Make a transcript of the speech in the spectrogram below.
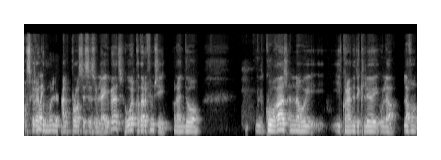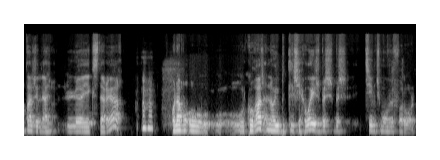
باسكو غيكون. مولف على البروسيسز واللعيبات هو يقدر فهمتي؟ يكون عنده الكوراج أنه يكون عنده ديك لوي ولا لافونتاج لوي اكستيريور. ولا والكوراج أنه يبدل شي حوايج باش باش ال team تموفي forward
